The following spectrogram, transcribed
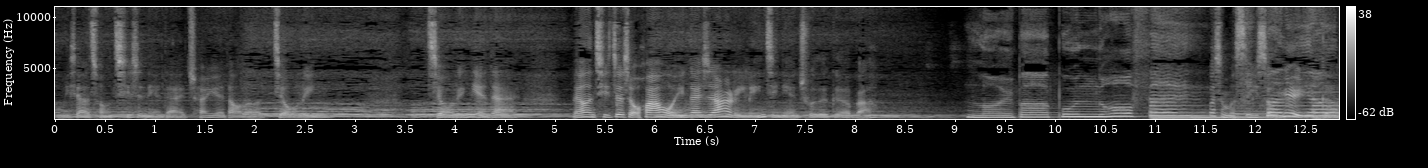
我们一下从七十年代穿越到了九零九零年代。梁咏琪这首《花火》应该是二零零几年出的歌吧？来吧，伴我飞。为什么是一首粤语歌？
